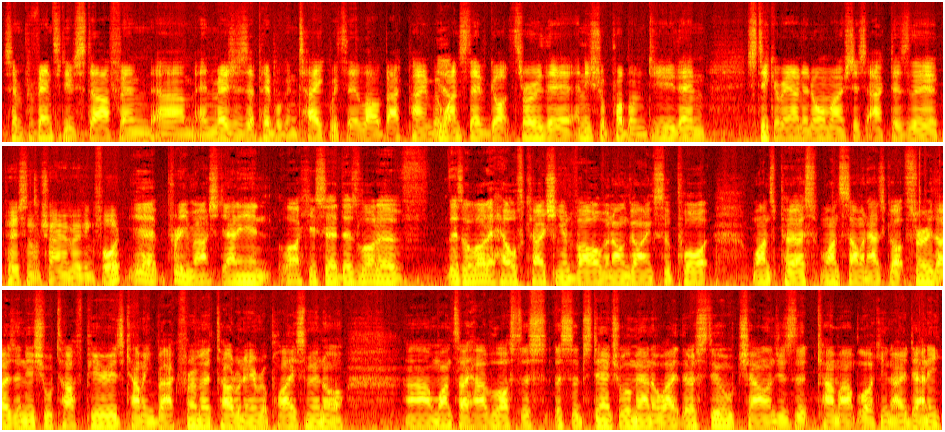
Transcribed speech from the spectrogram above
some preventative stuff and um, and measures that people can take with their lower back pain. But Yep. once they've got through their initial problem, do you then stick around and almost just act as their personal trainer moving forward? Yeah, pretty much, Danny. And like you said, there's a lot of there's a lot of health coaching involved and ongoing support once pers- once someone has got through those initial tough periods, coming back from a total knee replacement or um, once they have lost a substantial amount of weight, there are still challenges that come up, like you know, Danny,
